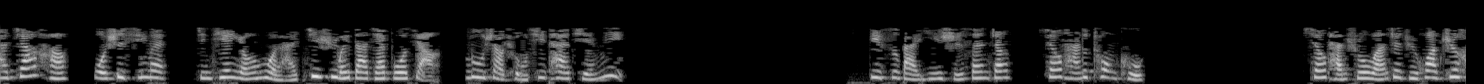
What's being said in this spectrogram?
大家好，我是西妹，今天由我来继续为大家播讲《路上宠妻太甜蜜》第四百一十三章：萧谈的痛苦。萧谈说完这句话之后，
